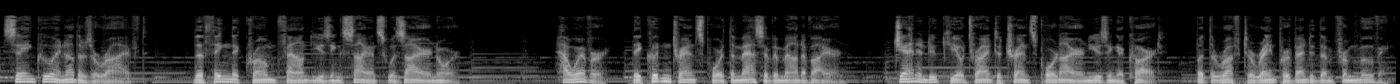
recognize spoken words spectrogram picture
Senku and others arrived. The thing that Chrome found using science was iron ore. However, they couldn't transport the massive amount of iron. Gen and Ukyo tried to transport iron using a cart, but the rough terrain prevented them from moving.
